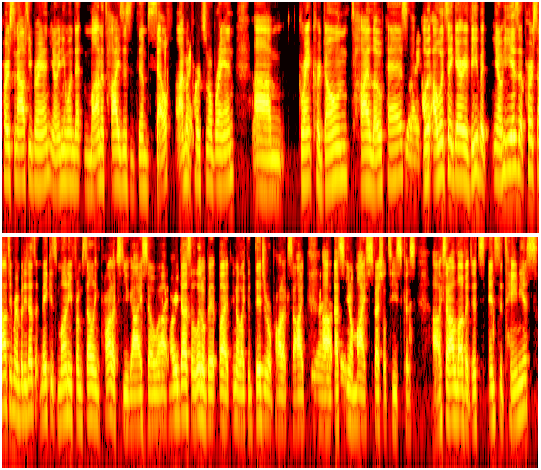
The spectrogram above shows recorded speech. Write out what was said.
personality brand. You know, anyone that monetizes themselves. I'm right. a personal brand. Um, Grant Cardone, Tai Lopez. Right. I, would say Gary Vee, but you know he is a personality brand, but he doesn't make his money from selling products to you guys. So, uh, right. or he does a little bit, but you know, like the digital product side, right. uh, that's you know my specialties because, uh, like I said, I love it. It's instantaneous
